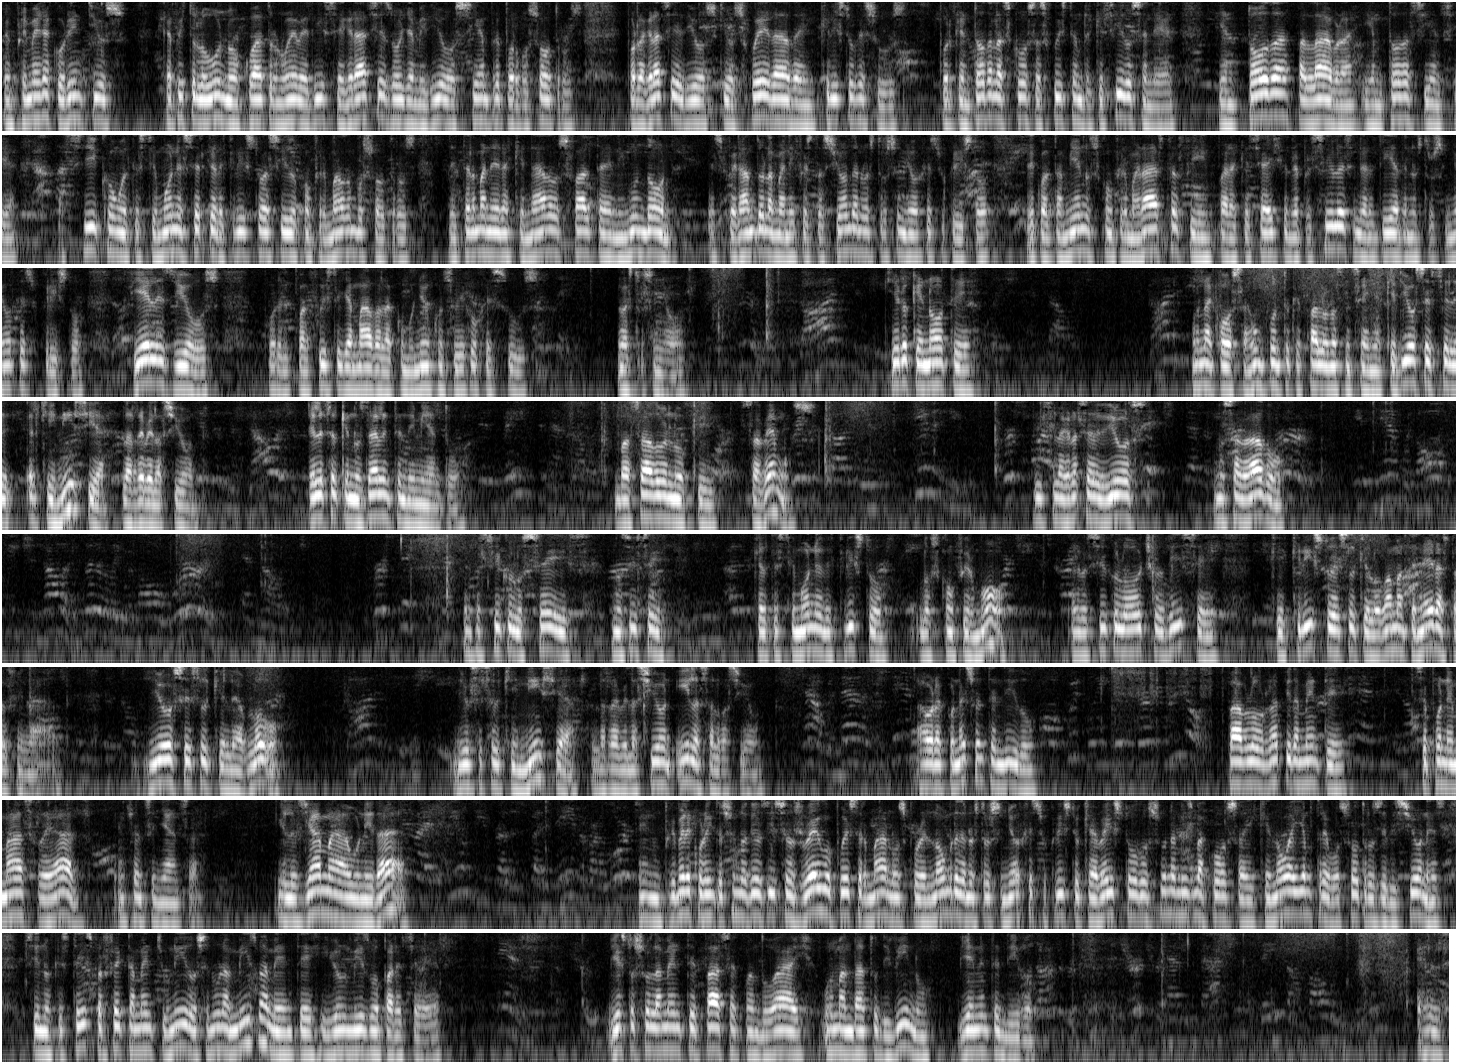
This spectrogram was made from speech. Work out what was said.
En 1 Corintios capítulo 1, 4, 9 dice, Gracias doy a mi Dios siempre por vosotros, por la gracia de Dios que os fue dada en Cristo Jesús, porque en todas las cosas fuiste enriquecidos en Él, y en toda palabra y en toda ciencia, así como el testimonio acerca de Cristo ha sido confirmado en vosotros, de tal manera que nada os falta en ningún don, esperando la manifestación de nuestro Señor Jesucristo, el cual también nos confirmará hasta el fin, para que seáis irrepresibles en el día de nuestro Señor Jesucristo. Fiel es Dios, por el cual fuiste llamado a la comunión con su Hijo Jesús, nuestro Señor. Quiero que note una cosa, un punto que Pablo nos enseña, que Dios es el, el, que inicia la revelación. Él es el que nos da el entendimiento, basado en lo que sabemos. Dice la gracia de Dios nos ha dado el versículo 6 nos dice que el testimonio de Cristo los confirmó. El versículo 8 dice que Cristo es el que lo va a mantener hasta el final. Dios es el que le habló. Dios es el que inicia la revelación y la salvación. Ahora, con eso entendido, Pablo rápidamente se pone más real en su enseñanza y les llama a unidad en 1 Corintios 1 Dios dice, os ruego pues hermanos por el nombre de nuestro Señor Jesucristo que habéis todos una misma cosa y que no haya entre vosotros divisiones, sino que estéis perfectamente unidos en una misma mente y un mismo parecer. Y esto solamente pasa cuando hay un mandato divino bien entendido. El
